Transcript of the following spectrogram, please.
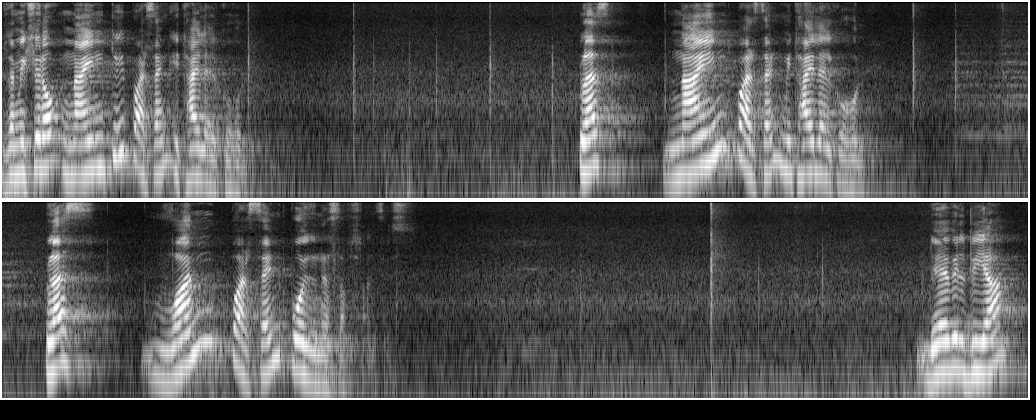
is a mixture of 90% ethyl alcohol plus 9% methyl alcohol plus 1% poisonous substances. There will be a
